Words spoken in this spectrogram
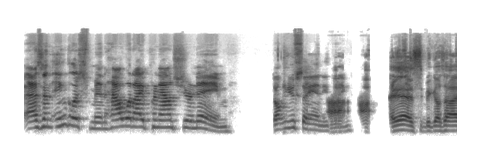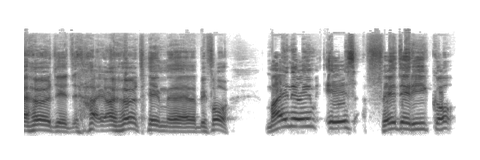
as an Englishman, how would I pronounce your name? Don't you say anything. Uh, uh, yes, because I heard it. I, I heard him uh, before. My name is Federico,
